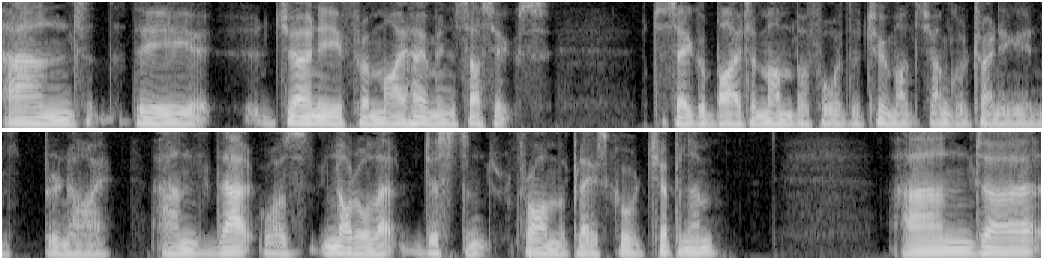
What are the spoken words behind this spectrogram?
and the journey from my home in Sussex to say goodbye to mum before the two month jungle training in Brunei. And that was not all that distant from a place called Chippenham. And uh,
